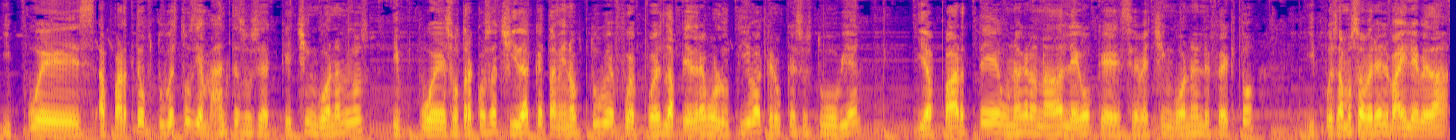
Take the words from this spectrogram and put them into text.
Y pues aparte obtuve estos diamantes, o sea, qué chingón amigos. Y pues otra cosa chida que también obtuve fue pues la piedra evolutiva, creo que eso estuvo bien. Y aparte una granada Lego que se ve chingón el efecto. Y pues vamos a ver el baile, ¿verdad?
